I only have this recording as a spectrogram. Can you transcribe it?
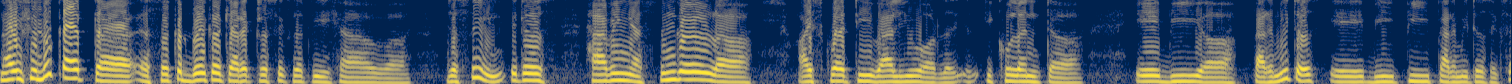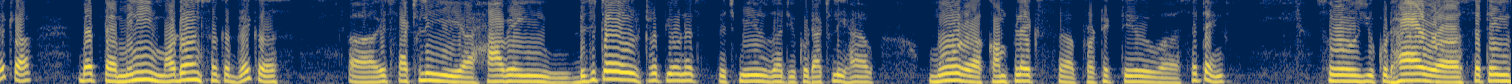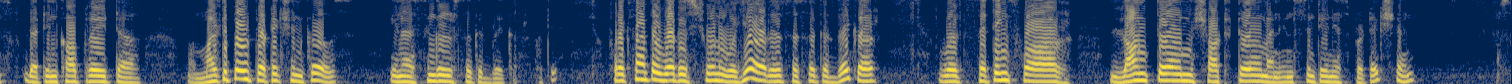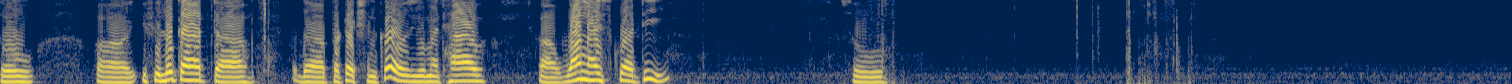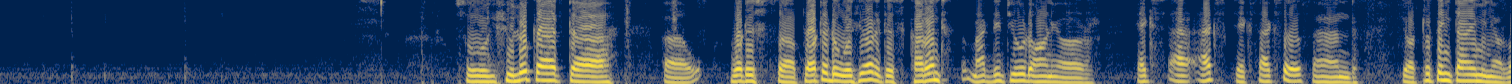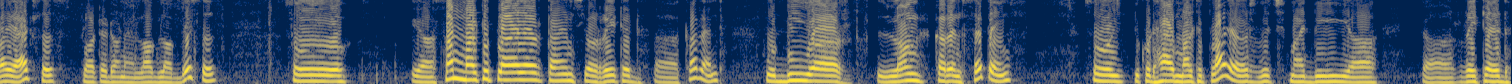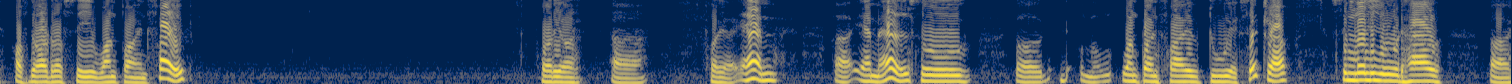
Now, if you look at uh, a circuit breaker characteristics that we have uh, just seen, it is having a single uh, I square t value or the equivalent uh, A B uh, parameters A B P parameters etc. But uh, many modern circuit breakers uh, it is actually uh, having digital trip units which means that you could actually have more uh, complex protective settings. So, you could have settings that incorporate multiple protection curves in a single circuit breaker. Okay. For example, what is shown over here is a circuit breaker with settings for long term, short term and instantaneous protection. So, uh, if you look at uh, the protection curves you might have uh, 1 i square t. So, So, if you look at uh, uh, what is uh, plotted over here it is current magnitude on your x, x, x axis and your tripping time in your y axis plotted on a log log basis. So, yeah, some multiplier times your rated uh, current would be your long current settings. So, you could have multipliers which might be uh, uh, rated of the order of say 1.5 for your uh, for your m uh, ml. So, uh, 1.5 2 etc. Similarly, you would have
